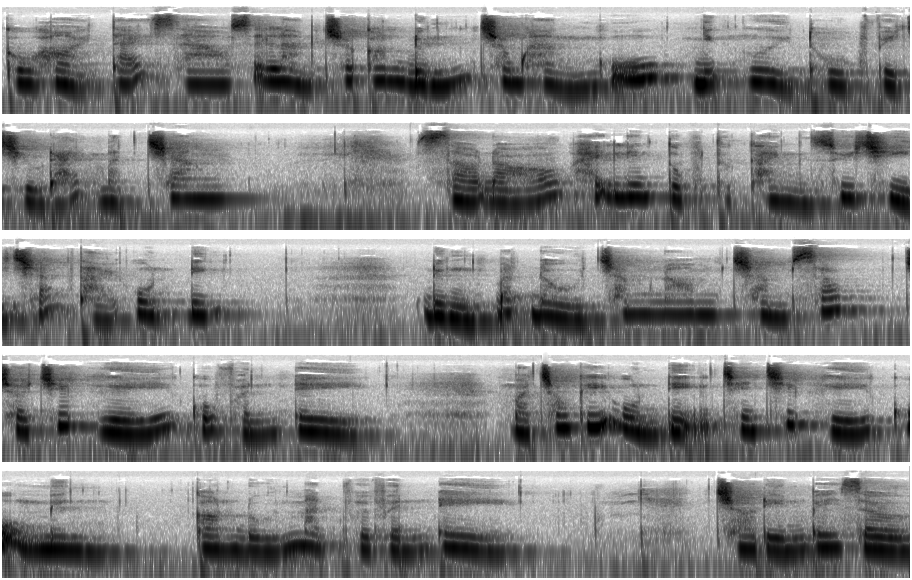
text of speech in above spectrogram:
Câu hỏi tại sao sẽ làm cho con đứng trong hàng ngũ những người thuộc về triều đại mặt trăng? Sau đó, hãy liên tục thực hành duy trì trạng thái ổn định. Đừng bắt đầu chăm nom, chăm sóc cho chiếc ghế của vấn đề, mà trong khi ổn định trên chiếc ghế của mình còn đối mặt với vấn đề cho đến bây giờ,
